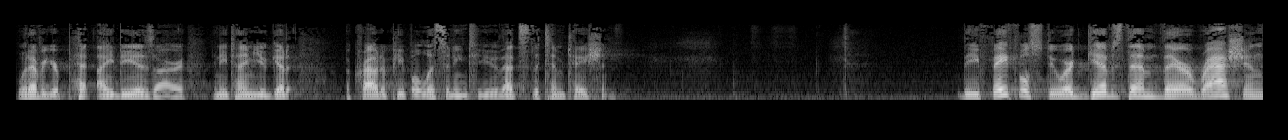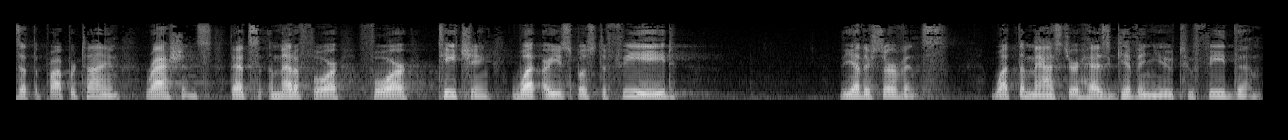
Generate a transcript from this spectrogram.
whatever your pet ideas are. Anytime you get a crowd of people listening to you, that's the temptation. The faithful steward gives them their rations at the proper time. Rations. That's a metaphor for teaching. What are you supposed to feed the other servants? what the master has given you to feed them.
